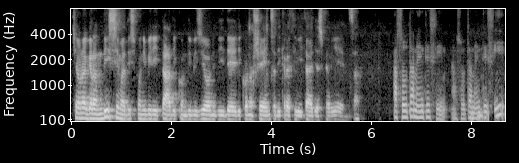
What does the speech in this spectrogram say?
c'è una grandissima disponibilità di condivisione di idee, di conoscenza, di creatività e di esperienza. Assolutamente sì, assolutamente Mh-mh. sì.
